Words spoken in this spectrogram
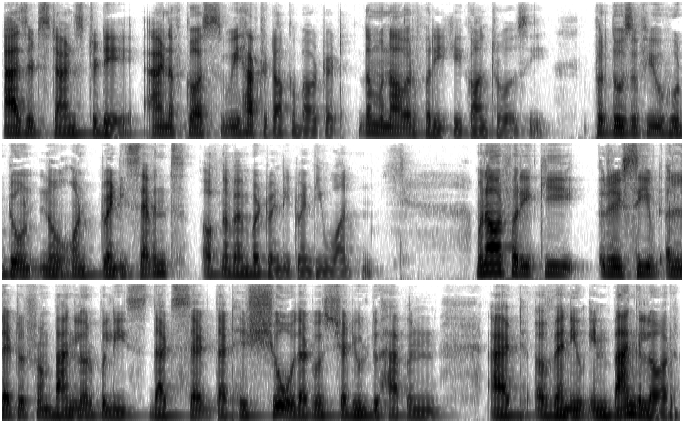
as it stands today. And of course, we have to talk about it the Munawar Faruqui controversy. For those of you who don't know, on 27th of November 2021, Munawar Faruqui received a letter from Bangalore police that said that his show that was scheduled to happen at a venue in Bangalore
